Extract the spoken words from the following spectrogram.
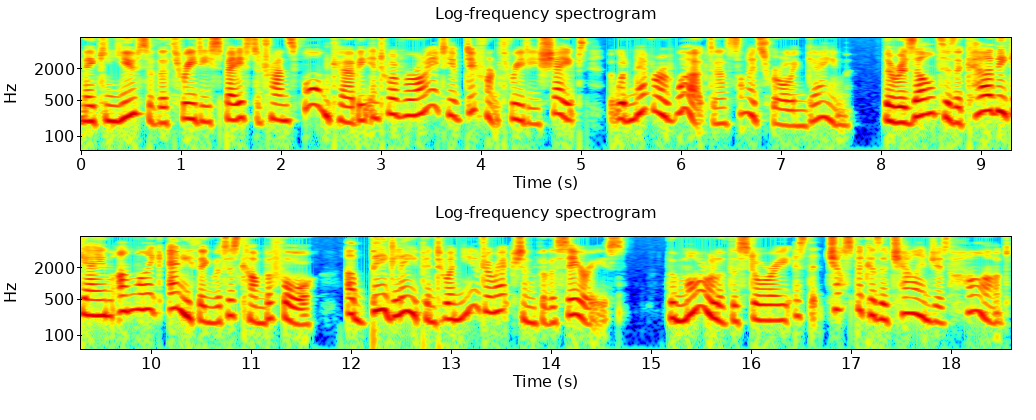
making use of the 3D space to transform Kirby into a variety of different 3D shapes that would never have worked in a side-scrolling game. The result is a Kirby game unlike anything that has come before, a big leap into a new direction for the series. The moral of the story is that just because a challenge is hard,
